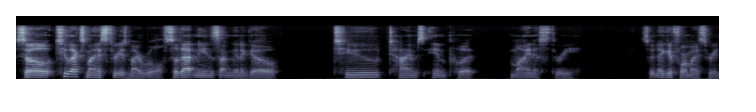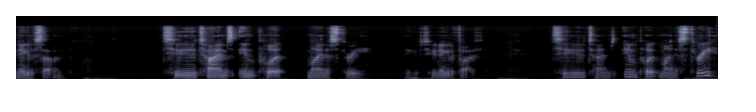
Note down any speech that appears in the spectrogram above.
so 2x minus 3 is my rule. So that means I'm going to go 2 times input minus 3. So negative 4 minus 3, negative 7. 2 times input minus 3, negative 2, negative 5. 2 times input minus 3.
